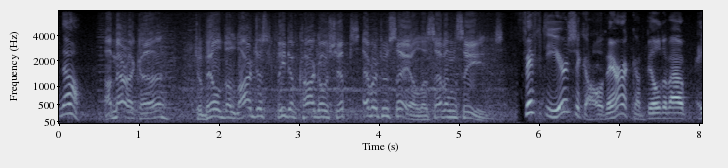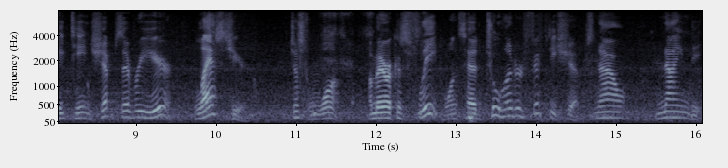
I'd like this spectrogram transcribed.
No. America to build the largest fleet of cargo ships ever to sail the seven seas. 50 years ago, America built about 18 ships every year. Last year, just one. America's fleet once had 250 ships, now 90.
